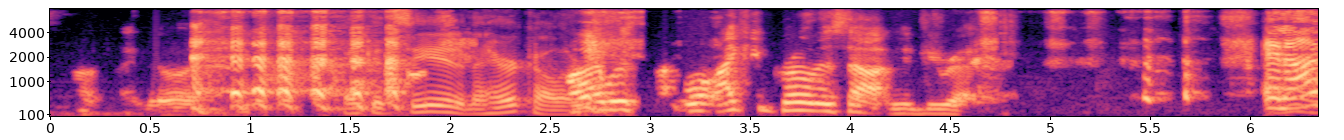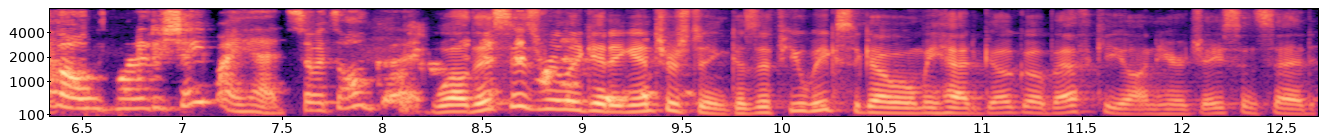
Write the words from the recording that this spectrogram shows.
oh, I know. I could see it in the hair color. I was, well, I could grow this out and you'd be ready. and I've always wanted to shave my head, so it's all good. Well, this is really getting interesting because a few weeks ago when we had Gogo Bethke on here, Jason said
